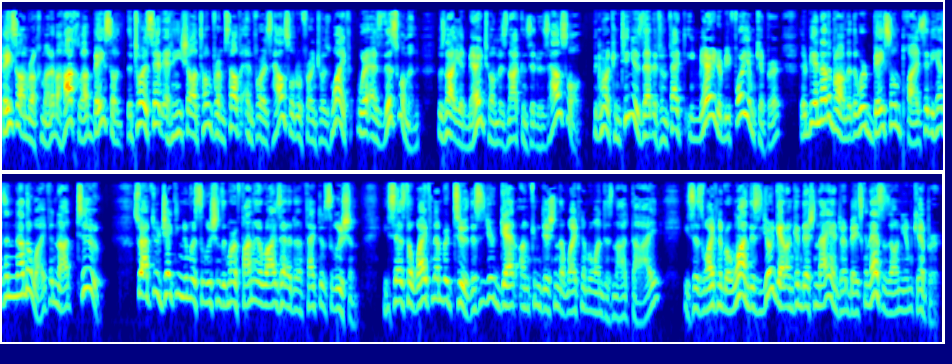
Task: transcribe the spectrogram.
Based on Rachmana Bahachla, on the Torah said, and he shall atone for himself and for his household, referring to his wife, whereas this woman, who's not yet married to him is not considered his household. The Gemara continues that if in fact he married her before Yom Kippur, there'd be another problem that the word Beso implies that he has another wife and not two. So after rejecting numerous solutions, the Gemara finally arrives at an effective solution. He says to wife number two, this is your get on condition that wife number one does not die. He says, wife number one, this is your get on condition that I enter a base on Yom Kippur.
